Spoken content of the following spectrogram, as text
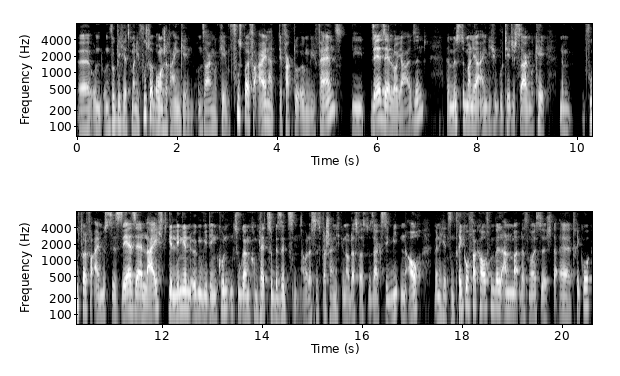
äh, und, und wirklich jetzt mal in die Fußballbranche reingehen und sagen, okay, ein Fußballverein hat de facto irgendwie Fans, die sehr, sehr loyal sind dann müsste man ja eigentlich hypothetisch sagen, okay, einem Fußballverein müsste es sehr, sehr leicht gelingen, irgendwie den Kundenzugang komplett zu besitzen. Aber das ist wahrscheinlich genau das, was du sagst. Sie mieten auch, wenn ich jetzt ein Trikot verkaufen will, an das neueste äh, Trikot,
